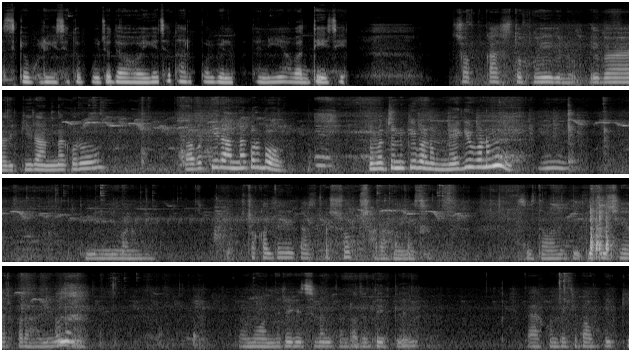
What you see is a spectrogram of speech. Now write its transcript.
আজকে ভুলে গেছি তো পুজো দেওয়া হয়ে গেছে তারপর বেলপাতা নিয়ে আবার দিয়েছি। সব কাজ তো হয়ে গেল। এবার কি রান্না করো? বাবা কি রান্না করব? তোমার জন্য কি বানাবো? ম্যাগি বানাবো? ম্যাগি বানাবো। সকাল থেকে কাজটা সব সারা হয়ে গেছে। তোমাদেরকে কিছু শেয়ার করা হয়নি বুঝলি মন্দিরে গেছিলাম তোমরা তো দেখলেই। তা এখন দেখি বাবুকে কি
